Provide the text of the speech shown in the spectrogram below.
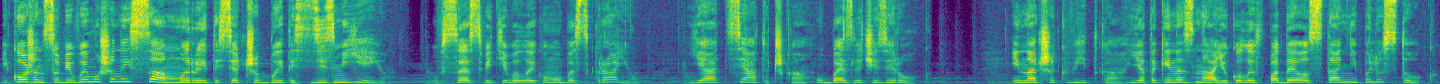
і кожен собі вимушений сам миритися чи битись зі змією? У всесвіті великому безкраю я цяточка у безлічі зірок. Іначе квітка, я таки не знаю, коли впаде останній пелюсток.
